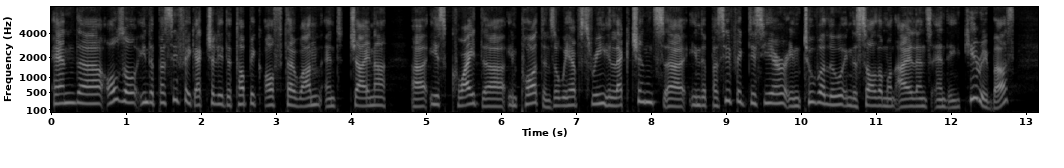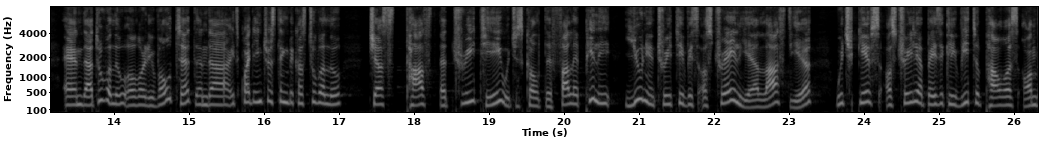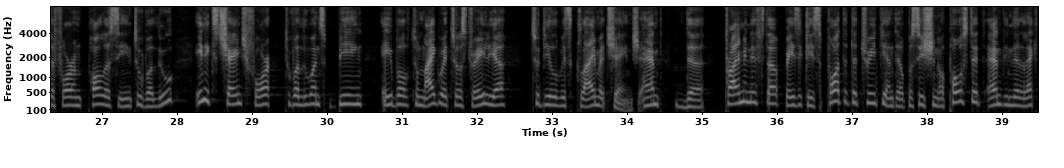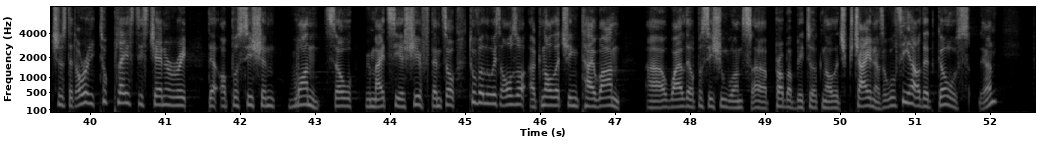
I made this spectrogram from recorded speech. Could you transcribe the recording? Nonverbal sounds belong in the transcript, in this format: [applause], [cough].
And uh, also in the Pacific, actually, the topic of Taiwan and China uh, is quite uh, important. So we have three elections uh, in the Pacific this year in Tuvalu, in the Solomon Islands, and in Kiribati. And uh, Tuvalu already voted, and uh, it's quite interesting because Tuvalu just passed a treaty, which is called the Falepili Union Treaty with Australia last year, which gives Australia basically veto powers on the foreign policy in Tuvalu in exchange for Tuvaluans being able to migrate to Australia to deal with climate change. And the prime minister basically supported the treaty and the opposition opposed it. And in the elections that already took place this January, the opposition won. So we might see a shift. And so Tuvalu is also acknowledging Taiwan, uh, while the opposition wants uh, probably to acknowledge China. So we'll see how that goes. Yeah.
